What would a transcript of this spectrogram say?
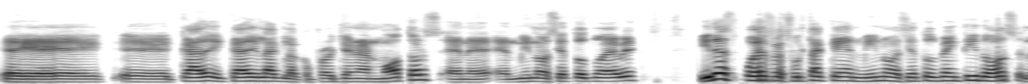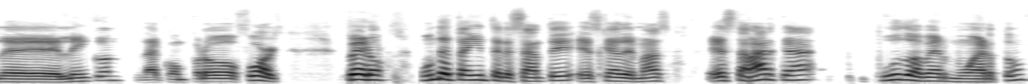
eh, eh, Cadillac la compró General Motors en, en 1909 y después resulta que en 1922 Lincoln la compró Ford. Pero un detalle interesante es que además esta marca pudo haber muerto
